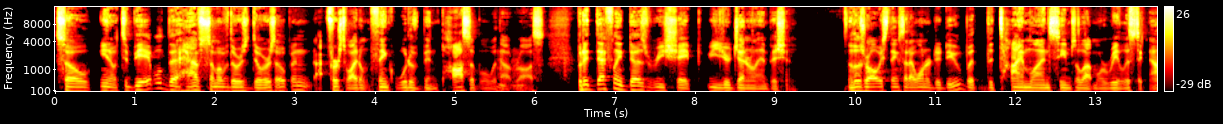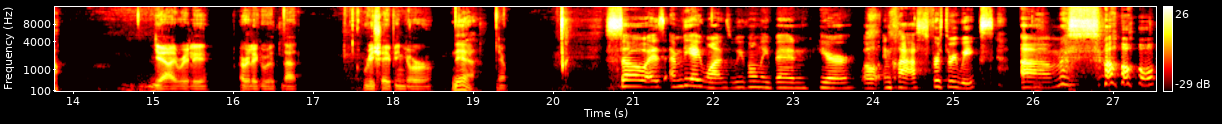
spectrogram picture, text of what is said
So, you know, to be able to have some of those doors open, first of all, I don't think would have been possible without mm-hmm. Ross, but it definitely does reshape your general ambition. Now, those are always things that I wanted to do, but the timeline seems a lot more realistic now. Yeah, I really, I really agree with that. Reshaping your yeah. Yep. So as MBA ones, we've only been here, well, in class for three weeks. Um, so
